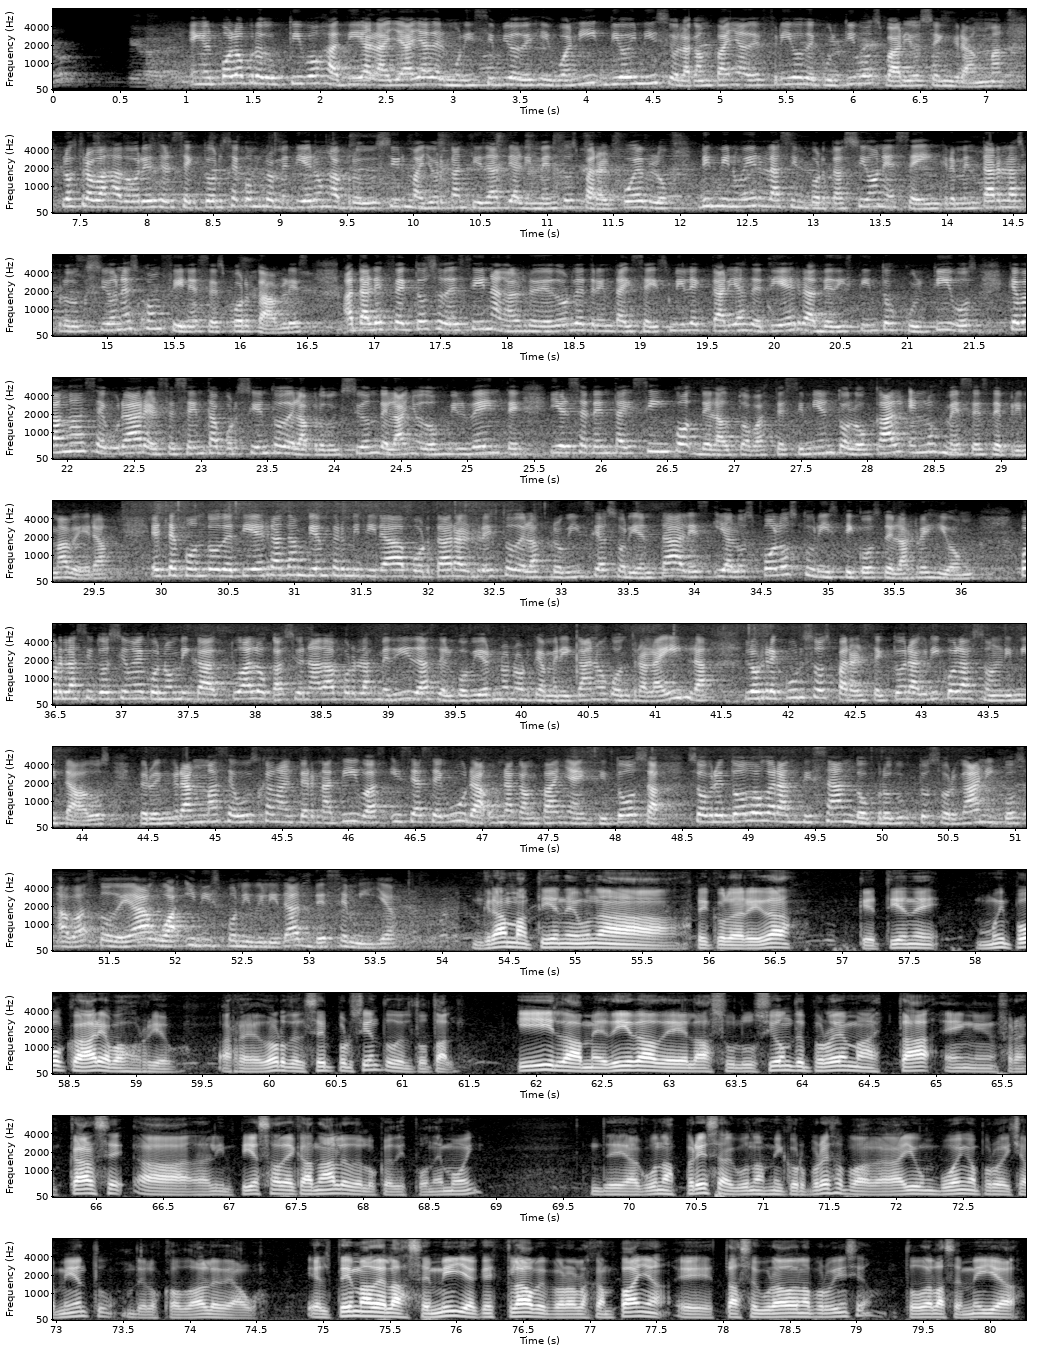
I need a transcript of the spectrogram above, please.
mayor En el polo productivo Jatía La Yaya del municipio de Jiguaní dio inicio la campaña de frío de cultivos varios en Granma. Los trabajadores del sector se comprometieron a producir mayor cantidad de alimentos para el pueblo, disminuir las importaciones e incrementar las producciones con fines exportables. A tal efecto se destinan alrededor de 36 mil hectáreas de tierra de distintos cultivos que van a asegurar el 60% de la producción del año 2020 y el 75% del autoabastecimiento local en los meses de primavera. Este fondo de tierra también permitirá aportar al resto de las provincias orientales y a los polos turísticos de la región. Por la situación económica actual ocasionada por las medidas del gobierno norteamericano contra la isla, los recursos para el sector agrícola son limitados, pero en Granma se buscan alternativas y se asegura una campaña exitosa, sobre todo garantizando productos orgánicos, abasto de agua y disponibilidad de semilla. Granma tiene una peculiaridad que tiene muy poca área bajo riego alrededor del 6% del total. Y la medida de la solución del problema está en enfrancarse a la limpieza de canales de lo que disponemos hoy, de algunas presas, algunas micropresas, para que haya un buen aprovechamiento de los caudales de agua. El tema de la semilla, que es clave para las campañas, eh, está asegurado en la provincia. Todas las semillas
